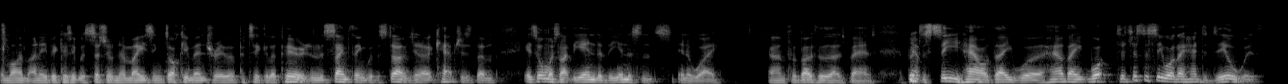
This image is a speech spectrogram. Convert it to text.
for my money, because it was such an amazing documentary of a particular period. And the same thing with the Stones, you know, it captures them. It's almost like the end of the Innocence in a way um, for both of those bands. But yep. to see how they were, how they what to, just to see what they had to deal with,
